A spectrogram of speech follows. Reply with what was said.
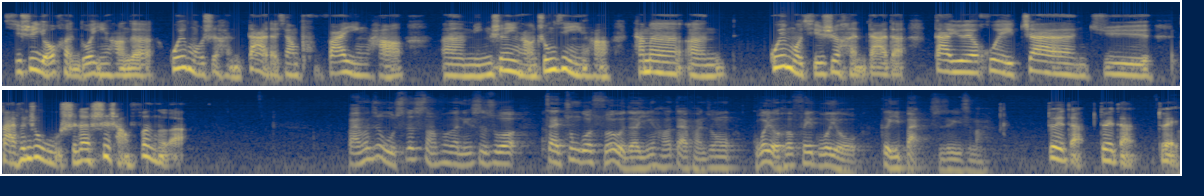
其实有很多银行的规模是很大的，像浦发银行、嗯民生银行、中信银行，他们嗯规模其实是很大的，大约会占据百分之五十的市场份额。百分之五十的市场份额，您是说在中国所有的银行贷款中，国有和非国有各一半，是这个意思吗？对的，对的，对，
